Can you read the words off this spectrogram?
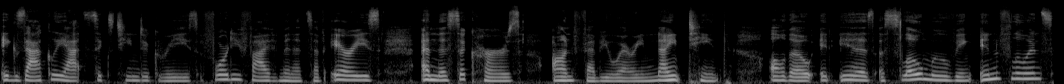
exactly at 16 degrees, 45 minutes of Aries. And this occurs on February 19th. Although it is a slow moving influence,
